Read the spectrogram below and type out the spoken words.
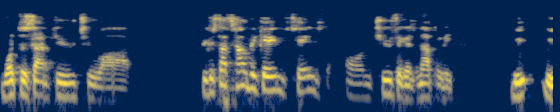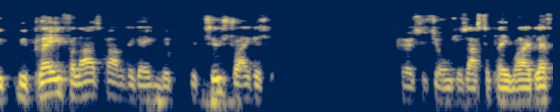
What does that do to our? Because that's how the game changed on Tuesday against Napoli. We we we played for large part of the game with, with two strikers. Curtis Jones was asked to play wide left,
